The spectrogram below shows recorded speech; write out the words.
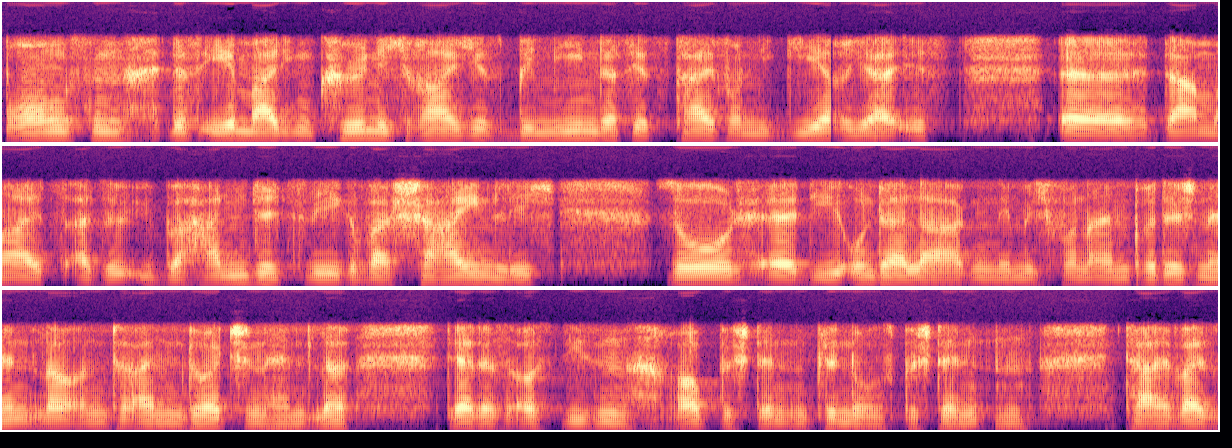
Bronzen des ehemaligen Königreiches Benin, das jetzt Teil von Nigeria ist, äh, damals also über Handelswege wahrscheinlich so äh, die Unterlagen, nämlich von einem britischen Händler und einem deutschen Händler, der das aus diesen Raubbeständen, Plünderungsbeständen teilweise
